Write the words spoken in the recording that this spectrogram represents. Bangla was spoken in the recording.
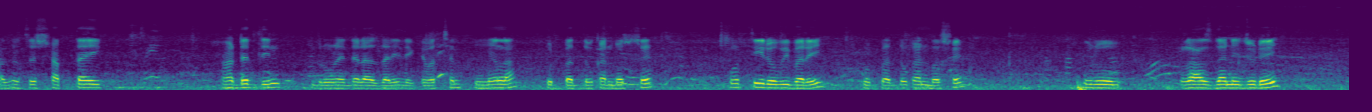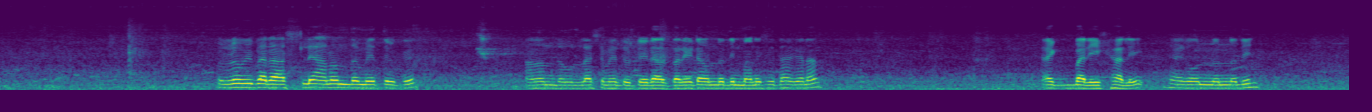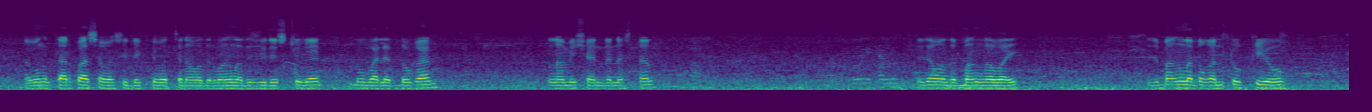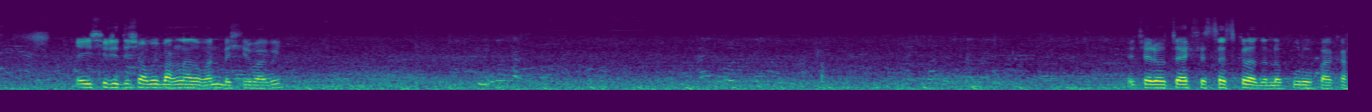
আজ হচ্ছে সাপ্তাহিক হাটের দিন। ব্রুনাইদের রাজধানী দেখতে পাচ্ছেন। মেলা, ফুটপাত দোকান বসছে। প্রতি রবিবারেই ফুটপাত দোকান বসে। পুরো রাজধানী জুড়েই। রবিবার আসলে আনন্দ মেতে ওঠে। আনন্দ, উল্লাসে মেতে ওঠে। রাজধানীটা অন্যদিন মানুষই থাকে না। একবারই খালি। এক অন্য অন্য দিন। এবং তার পাশাপাশি দেখতে পাচ্ছেন আমাদের বাংলাদেশি রেস্টুরেন্ট, মোবাইলের দোকান, লামিশা ইন্টারন্যাশনাল। এই যে আমাদের বাংলা ভাই, এই যে বাংলা দোকান টোকিও। এই সিটিতে সবই বাংলা দোকান বেশিরভাগই। এছাড়া হচ্ছে এক্সারসাইজ করার জন্য পুরো পাকা।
